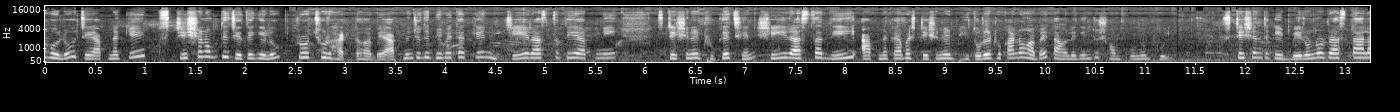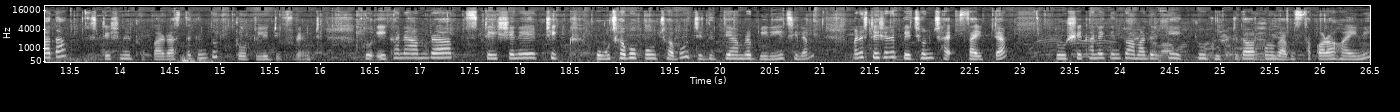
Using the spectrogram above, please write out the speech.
হলো যে আপনাকে স্টেশন অবধি যেতে গেলেও প্রচুর হাঁটতে হবে। আপনি যদি ভেবে থাকেন যে রাস্তা দিয়ে আপনি স্টেশনে ঢুকেছেন, সেই রাস্তা দিয়েই আপনাকে আবার স্টেশনের ভেতরে ঢোকানো হবে, তাহলে কিন্তু সম্পূর্ণ ভুল। স্টেশন থেকে বেরোনোর রাস্তা আলাদা, স্টেশনে ঢোকার রাস্তা কিন্তু টোটালি ডিফারেন্ট তো এখানে আমরা স্টেশনে ঠিক পৌঁছাবো পৌঁছাবো যেদিক দিয়ে আমরা বেরিয়েছিলাম মানে স্টেশনের পেছন সাই- সাইডটা তো সেখানে কিন্তু আমাদেরকে একটু ঢুকতে দেওয়ার কোনো ব্যবস্থা করা হয়নি।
